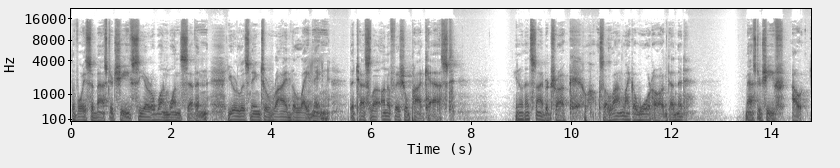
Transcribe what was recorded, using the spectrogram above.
the voice of Master Chief Sierra 117. You're listening to Ride the Lightning, the Tesla unofficial podcast. You know, that Cybertruck looks a lot like a warthog, doesn't it? Master Chief, out.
